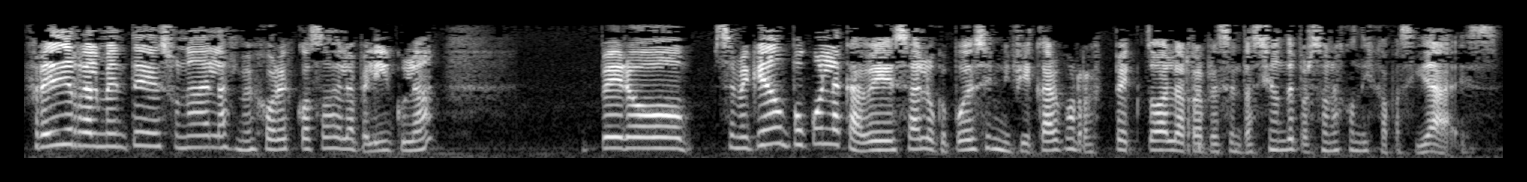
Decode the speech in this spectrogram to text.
Freddy realmente es una de las mejores cosas de la película, pero se me queda un poco en la cabeza lo que puede significar con respecto a la representación de personas con discapacidades.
